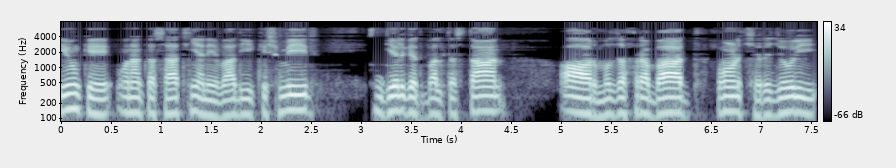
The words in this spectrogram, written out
کیونکہ انہوں کا ساتھیاں نے وادی کشمیر، گلگت بلتستان اور مظفر آباد پونچھ رجوری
